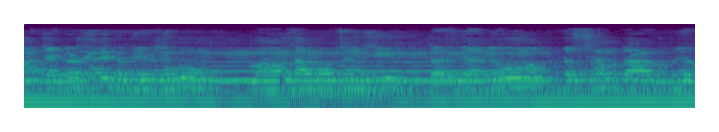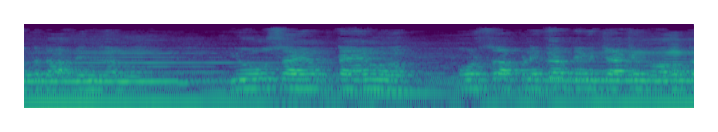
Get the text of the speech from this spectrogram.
ਆ ਜੱਗਰ ਸਿੰਘ ਤੇ ਗੁਰਦੀਪ ਸਿੰਘ ਨੂੰ ਮਾਨਸਾ ਪੁਲਿਸ ਨੇ ਸ਼ਹੀਦ ਕੀਤਾ ਸੀਗਾ ਜੋ ਦੱਸਣ ਮੁਤਾਬਕ ਬਜ਼ੁਰਗ ਦੱਸਦੇ ਨੇ ਸਾਨੂੰ ਵੀ ਉਸ ਟਾਈਮ ਪੁਲਿਸ ਆਪਣੇ ਘਰ ਦੇ ਵਿੱਚ ਆ ਕੇ ਬਹੁਤ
